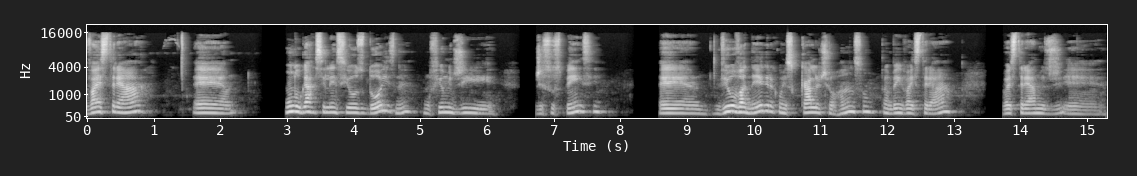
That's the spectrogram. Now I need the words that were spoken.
vai estrear é, Um Lugar Silencioso 2, né? Um filme de, de suspense. É, Viúva Negra com Scarlett Johansson também vai estrear. Vai estrear no. É,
